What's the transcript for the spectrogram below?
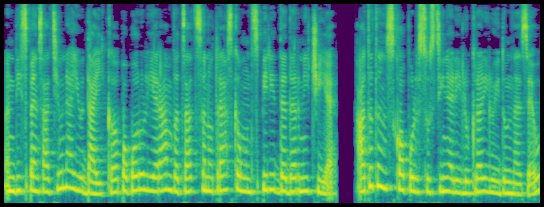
În dispensațiunea iudaică, poporul era învățat să nutrească un spirit de dărnicie, atât în scopul susținerii lucrării lui Dumnezeu,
